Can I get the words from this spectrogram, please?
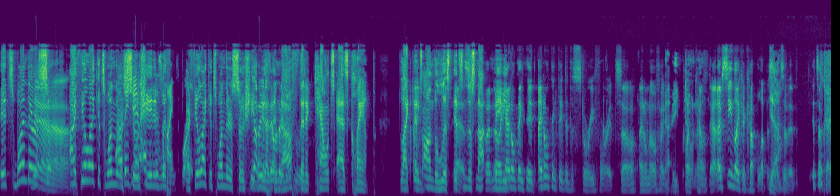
it's one they're. asso- Yeah. I feel like it's one they're Uh, they did all the associated with. I feel like it's one they're associated yeah, with no, enough definitely- that it counts as Clamp. Like I- it's on the list. It's just not but maybe. like I don't think they I don't think they did the story for it, so I don't know if I, I quite don't know. count that. I've seen like a couple Yeah. episodes of it. It's okay.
